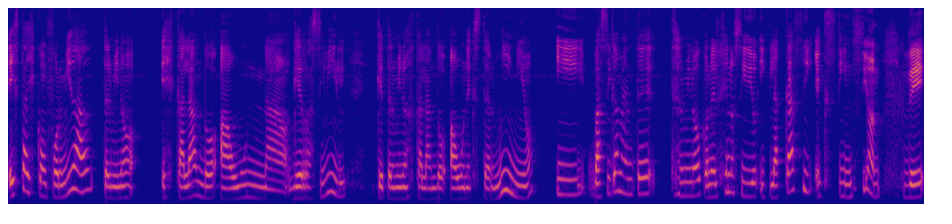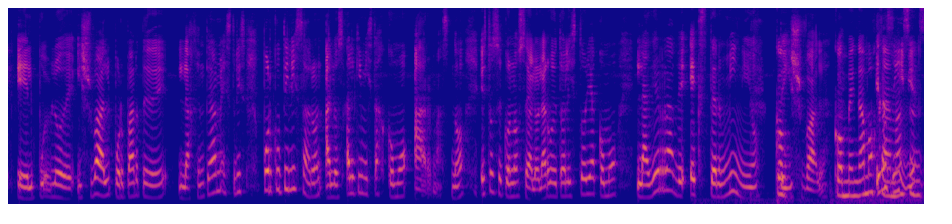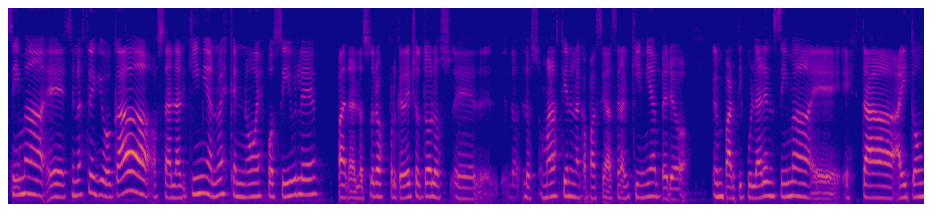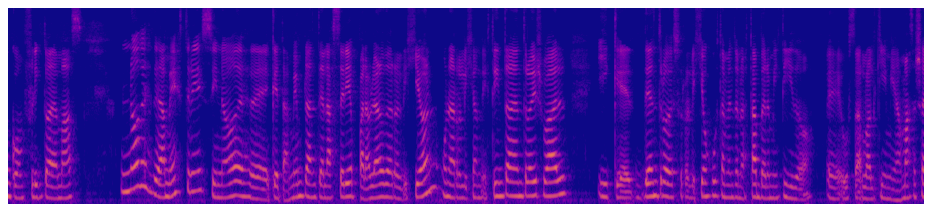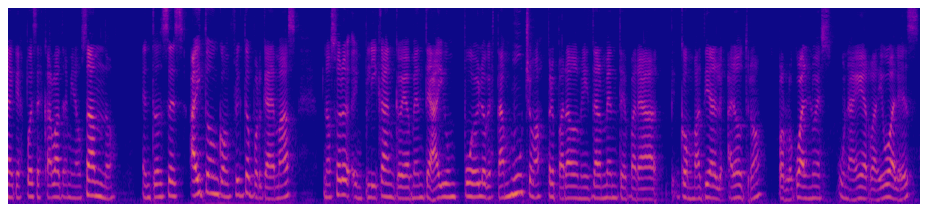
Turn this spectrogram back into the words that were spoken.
Esta disconformidad terminó escalando a una guerra civil que terminó escalando a un exterminio y básicamente terminó con el genocidio y la casi extinción del pueblo de Ishval por parte de la gente de Amestris porque utilizaron a los alquimistas como armas, ¿no? Esto se conoce a lo largo de toda la historia como la guerra de exterminio de Ishval. Convengamos que además encima, eh, si no estoy equivocada, o sea, la alquimia no es que no es posible para los otros, porque de hecho todos los, eh, los humanos tienen la capacidad de hacer alquimia, pero en particular encima eh, está, hay todo un conflicto además, no desde Amestris, sino desde que también plantea la serie para hablar de religión, una religión distinta dentro de Ishbal y que dentro de su religión justamente no está permitido eh, usar la alquimia, más allá de que después Scarla termina usando. Entonces hay todo un conflicto porque además no solo implican que obviamente hay un pueblo que está mucho más preparado militarmente para combatir al otro, por lo cual no es una guerra de iguales,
